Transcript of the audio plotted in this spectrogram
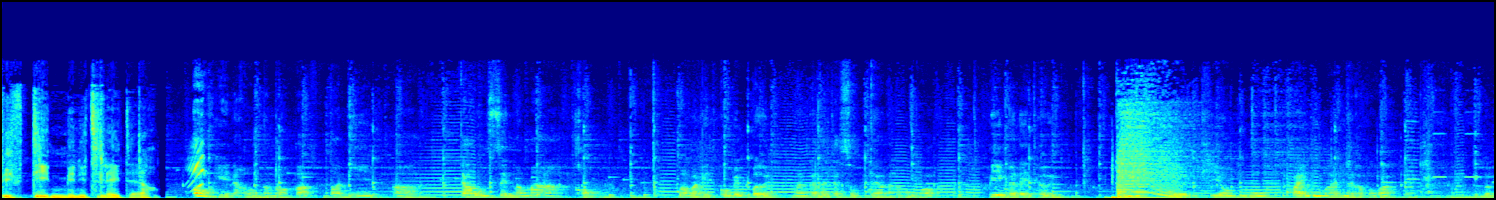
15 minutes later. โอเคนะครับผมน้องๆก็ตอนนี้ เจ้าเส้นมาม่าของมาม่าเผ็ดโกเปเปิด มันก็น่าจะสุกแล้วนะครับผมเพราะพี่ก็ได้เทินเดินเที่ยวดูไปดูมาอยู่นะครับเพราะว่าแบบ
